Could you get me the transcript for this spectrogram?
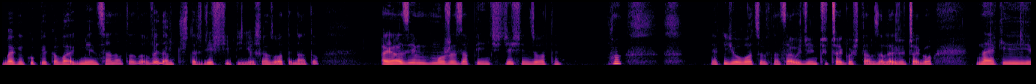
Bo jak kupię kawałek mięsa, no to, to wydam 40-50 zł na to, a ja zjem może za 5-10 zł. Jakichś owoców na cały dzień, czy czegoś tam, zależy czego, na jakiej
